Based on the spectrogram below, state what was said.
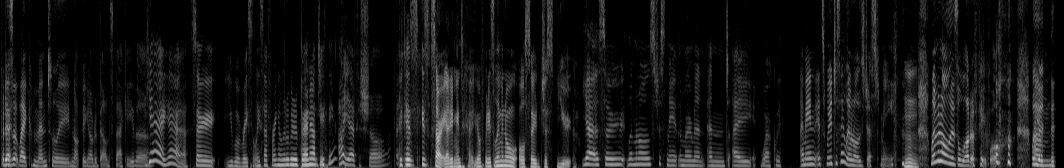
but is it like mentally not being able to bounce back either? yeah, yeah. So you were recently suffering a little bit of burnout, do you think? Oh yeah, for sure. I Because think- is sorry, I didn't mean to cut you off, but is liminal also just you? yeah, so liminal is just me at the moment, and I work with. I mean, it's weird to say liminal is just me. Mm. liminal is a lot of people. Well, you're Um, the,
